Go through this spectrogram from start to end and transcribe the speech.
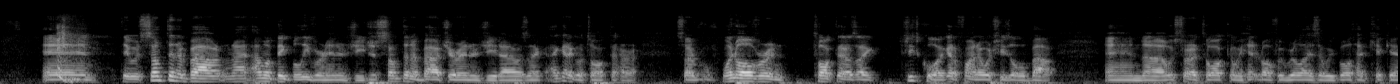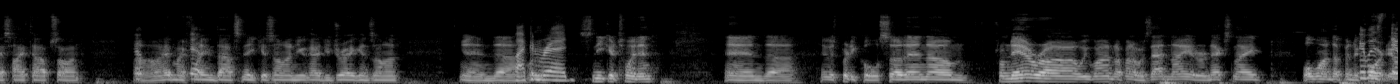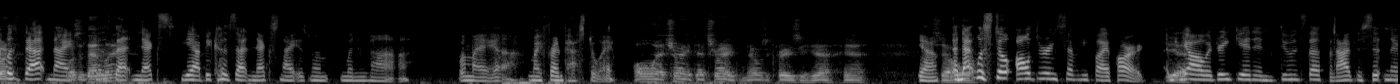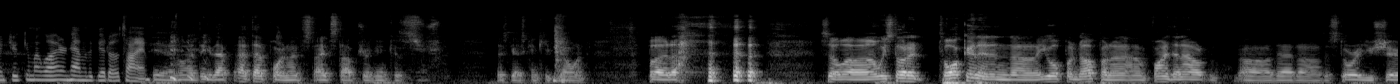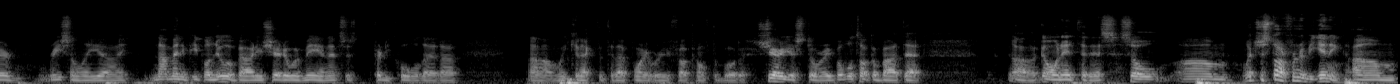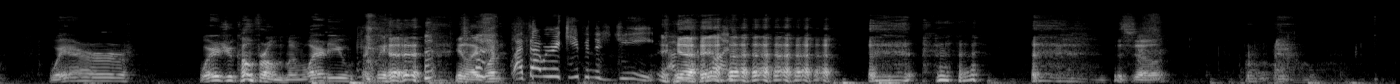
And there was something about, and I, I'm a big believer in energy, just something about your energy that I was like, I got to go talk to her. So I went over and talked to her. I was like, she's cool. I got to find out what she's all about. And uh, we started talking. We hit it off. We realized that we both had kick-ass high tops on. Yep. Uh, I had my Yep. flame dot sneakers on. You had your dragons on, and uh, Black and red. sneaker twinning, and uh, it was pretty cool. So then um, from there uh, we wound up. I don't know, it was that night or next night. We'll wound up in the it was, courtyard. it was that night. Was it that night? next, yeah, because that next night is when, when, uh, when my, uh, my friend passed away. Oh, that's right. That's right. That was crazy. Yeah, yeah. Yeah. So, and that was still all during 75 hard. I mean, Yeah. y'all were drinking and doing stuff, and I'm just sitting there drinking my water and having a good old time. Yeah, no, I think that at that point I'd, I'd stop drinking because those guys can keep going. But uh, so uh, we started talking, and uh, you opened up, and I, I'm finding out uh, that uh, the story you shared recently, uh, not many people knew about. You shared it with me, and that's just pretty cool that uh, um, we connected to that point where you felt comfortable to share your story. But we'll talk about that uh, going into this. So um, let's just start from the beginning. Um, where where did you come from, and where do you you know like what? I thought we were keeping this G. I mean, yeah. so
